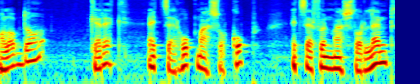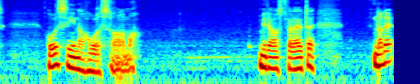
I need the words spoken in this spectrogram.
a labda kerek, egyszer hopp, másszor kop, egyszer fönn, másszor lent, hol szína, hol szalma. Mire azt felelte, na de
